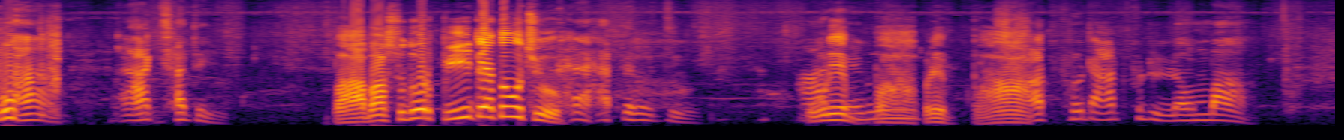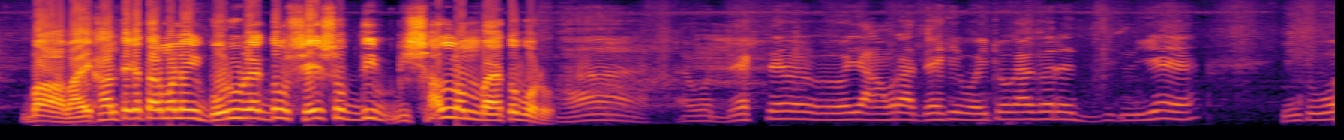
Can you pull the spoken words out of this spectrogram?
বুক হ্যাঁ একসাথে বাবা শুধু ওর পিঠ এত উঁচু? এত উঁচু। ওরে বাপ রে বাপ। সাত ফুট আট ফুট লম্বা। বাবা এখান থেকে তার মানে ওই গরুর একদম শেষ অবধি বিশাল লম্বা এত বড়? হ্যাঁ ও দেখতে ওই আমরা দেখি ওই টোকা করে নিয়ে কিন্তু ও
